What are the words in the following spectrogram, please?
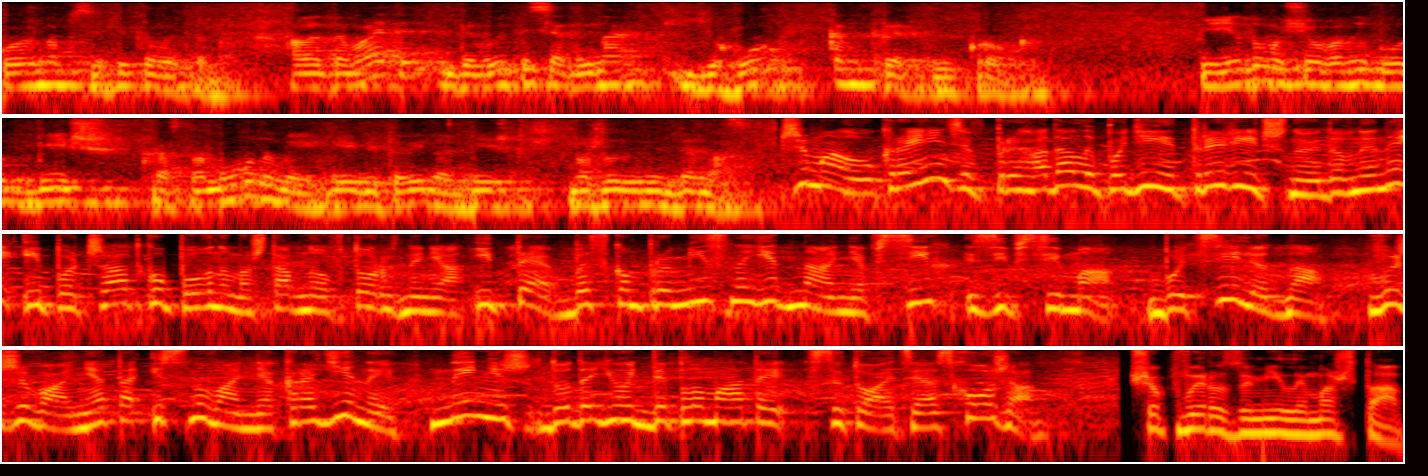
кожна психіка витримає. Але давайте дивитися на його конкретні кроки. І я думаю, що вони будуть більш красномовними і відповідно більш можливими для нас. Чимало українців пригадали події трирічної давнини і початку повномасштабного вторгнення, і те безкомпромісне єднання всіх зі всіма. Бо ціль одна виживання та існування країни. Нині ж додають дипломати. Ситуація схожа. Щоб ви розуміли масштаб.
